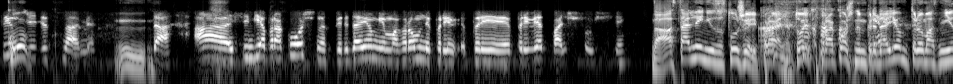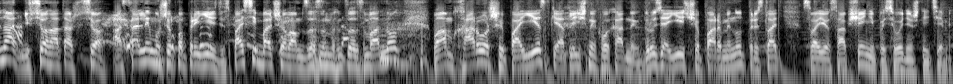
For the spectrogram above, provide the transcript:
сын Ко- едет с нами. Да. А семье Прокошиных передаем им огромный при- при- привет большущий. Да, остальные не заслужили, правильно. Только прокошенным передаем, трем не надо, все, Наташа, все. Остальным уже по приезде. Спасибо большое вам за, за звонок. Вам хорошей поездки, отличных выходных. Друзья, есть еще пару минут прислать свое сообщение по сегодняшней теме.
